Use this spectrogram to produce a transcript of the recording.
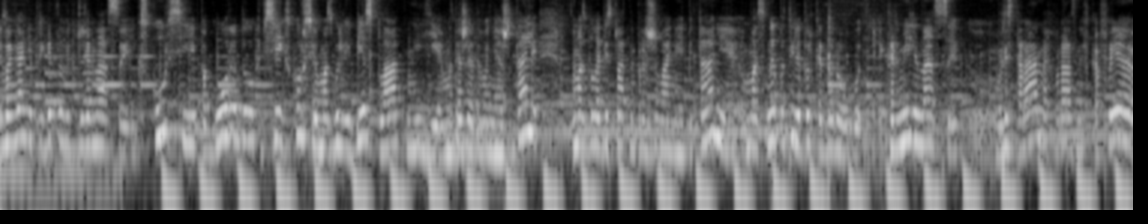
львовяне приготовили для нас экскурсии по городу. Все экскурсии у нас были бесплатные. Мы даже этого не ожидали. У нас было бесплатное проживание и питание. У нас, мы оплатили только дорогу. Кормили нас э, в ресторанах, в разных в кафе.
